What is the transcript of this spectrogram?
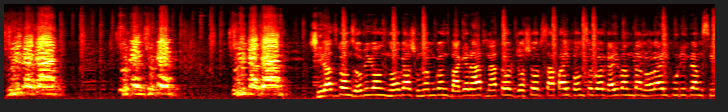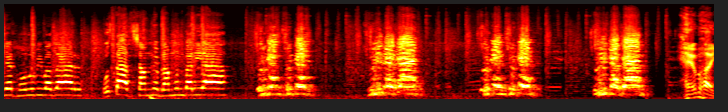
শুটেন শুটেন যান সিরাজগঞ্জ হবিগঞ্জ নওগাঁ সুনামগঞ্জ বাগেরহাট নাটোর যশোর চাপাই পঞ্চগড় গাইবান্ধা নড়াইল কুড়িগ্রাম সিলেট মৌলভীবাজার ওস্তাদ সামনে ব্রাহ্মণবাড়িয়া। ছুটেন ছুটেন ছুটে যান ছুটেন ছুটেন ছুটে যান হ্যাঁ ভাই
